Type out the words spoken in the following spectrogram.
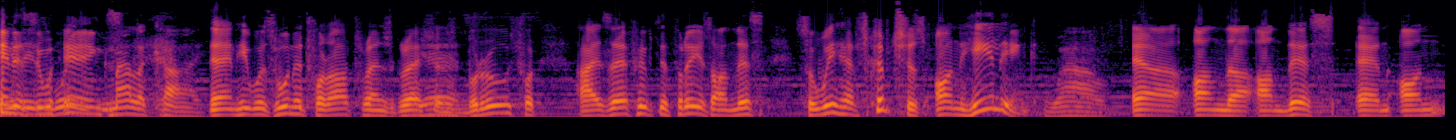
in his, wings. Malachi. And he was wounded for our transgressions, Yes. bruised for. Isaiah 53 is on this. So we have scriptures on healing, Wow. uh, on the on this, and on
